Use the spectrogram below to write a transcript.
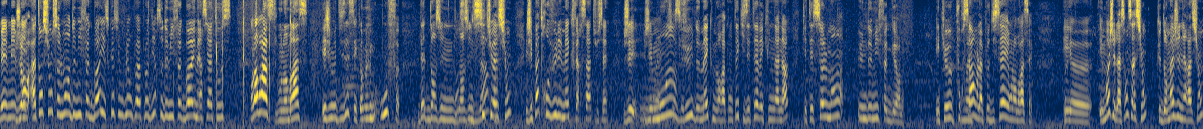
Mais, mais Genre, mais- attention, seulement un demi-fuckboy. Est-ce que, s'il vous plaît, on peut applaudir ce demi-fuckboy? Merci à tous. on l'embrasse On l'embrasse. Et je me disais, c'est quand même ouf d'être dans une, Non, dans une bizarre. situation. J'ai pas trop vu les mecs faire ça, tu sais. J'ai Ouais, moins vu de mecs me raconter qu'ils étaient avec une nana qui était seulement une demi-fuck girl. Et que pour ça, on l'applaudissait et on l'embrassait. Et, euh, et moi, j'ai la sensation que dans ma génération,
